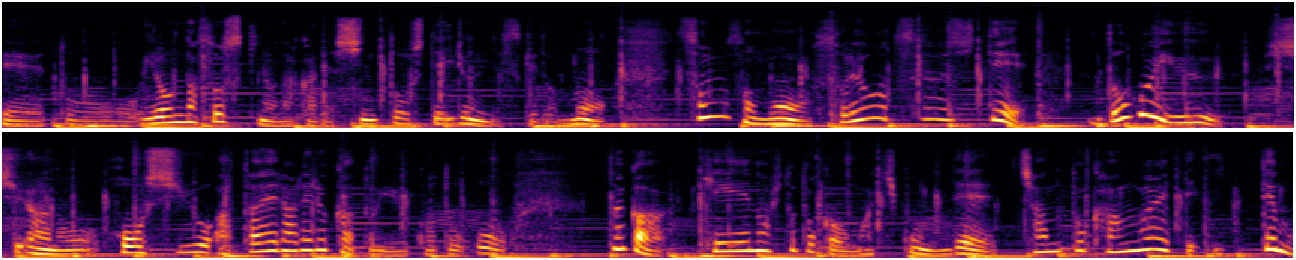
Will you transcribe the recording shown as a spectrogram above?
えーと、いろんな組織の中で浸透しているんですけどもそもそもそれを通じてどういうあの報酬を与えられるかということをなんか経営の人とかを巻き込んでちゃんと考えていっても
